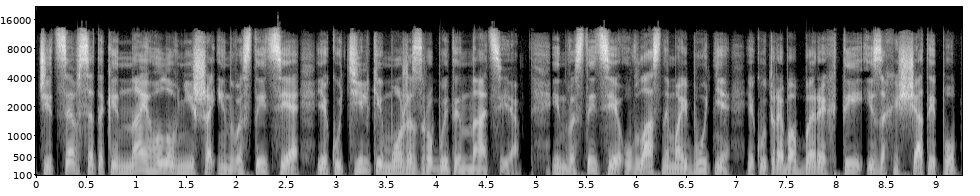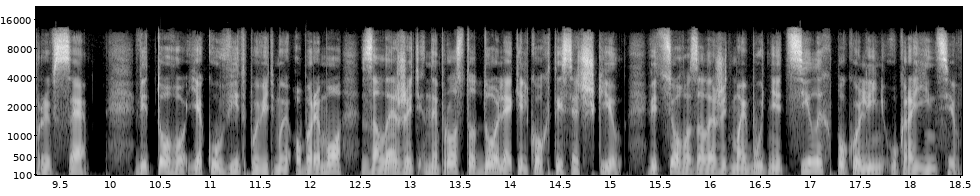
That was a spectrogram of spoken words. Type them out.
чи це все-таки найголовніша інвестиція, яку тільки може зробити нація? Інвестиція у власне майбутнє, яку треба берегти і захищати попри все. Від того, яку відповідь ми оберемо, залежить не просто доля кількох тисяч шкіл. Від цього залежить майбутнє цілих поколінь українців.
